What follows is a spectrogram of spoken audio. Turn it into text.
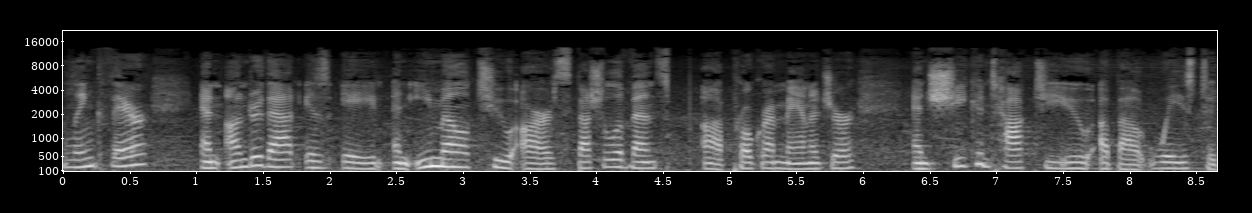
link there. And under that is a, an email to our special events uh, program manager, and she can talk to you about ways to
